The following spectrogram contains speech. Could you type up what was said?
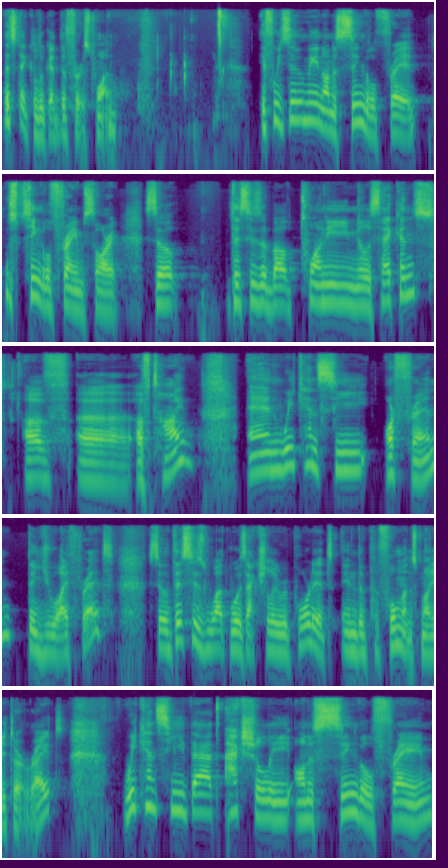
Let's take a look at the first one. If we zoom in on a single frame, single frame, sorry, so this is about 20 milliseconds of, uh, of time, and we can see our friend, the UI thread. So this is what was actually reported in the performance monitor, right? we can see that actually on a single frame,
